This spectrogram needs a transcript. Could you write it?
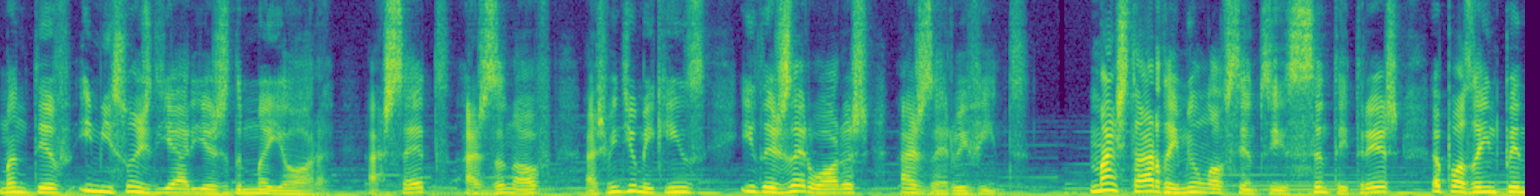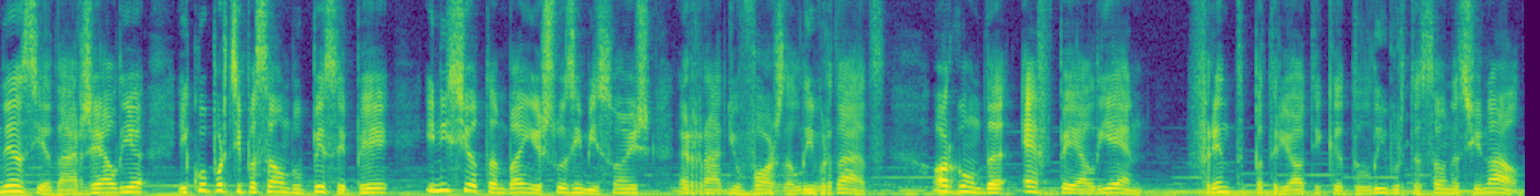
manteve emissões diárias de meia hora, às 7, às 19, às 21h15 e das 0 horas às 0h20. Mais tarde, em 1963, após a independência da Argélia e com a participação do PCP, iniciou também as suas emissões a Rádio Voz da Liberdade, órgão da FPLN, Frente Patriótica de Libertação Nacional,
